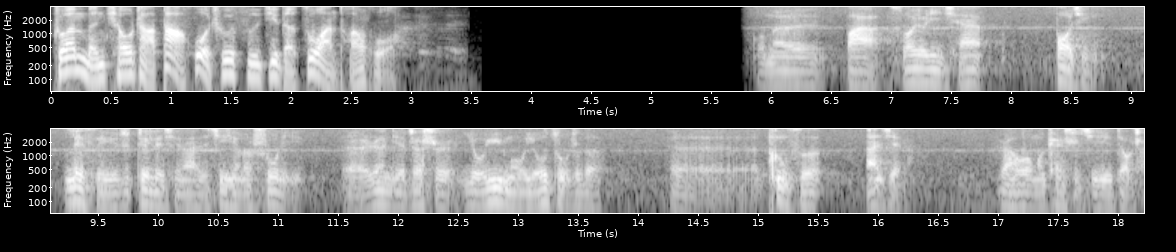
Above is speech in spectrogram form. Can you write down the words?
专门敲诈大货车司机的作案团伙。我们把所有以前报警类似于这类型的案子进行了梳理，呃，认定这是有预谋、有组织的呃碰瓷案件，然后我们开始进行调查。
